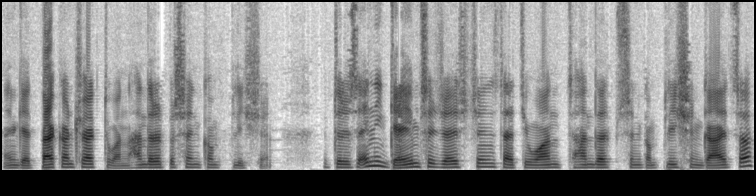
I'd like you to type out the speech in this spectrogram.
and get back on track to 100% completion. If there is any game suggestions that you want 100% completion guides of,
